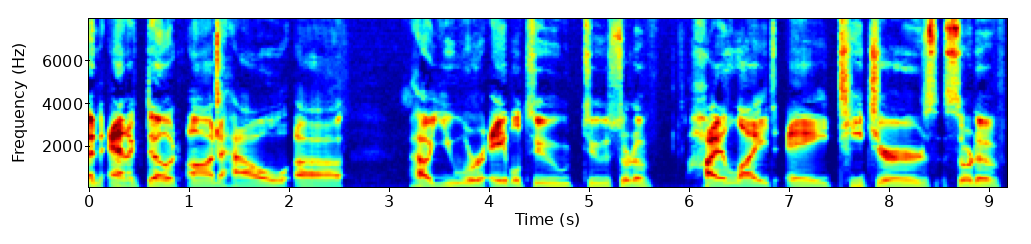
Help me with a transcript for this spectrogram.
an anecdote on how uh, how you were able to to sort of highlight a teacher's sort of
